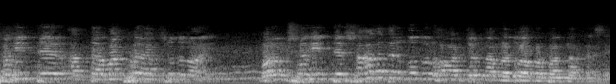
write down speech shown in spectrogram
শহীদদের আত্মার মাগফিরাত শুধু নয়, বরং শহীদদের শাহাদাতের কবুল হওয়ার জন্য আমরা দোয়া করব আল্লাহর কাছে।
